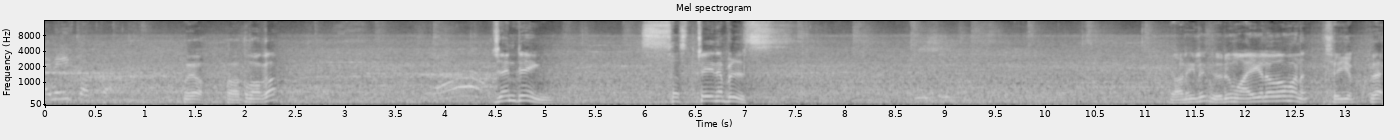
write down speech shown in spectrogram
അതെയോ അയ്യോ നമുക്ക് നോക്കാം. ജെന്റിങ് സസ്റ്റൈനബിൾസ് ഇതാണെങ്കിൽ ഇതൊരു മായിക ലോകമാണ് ശരിക്കും അല്ലേ?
